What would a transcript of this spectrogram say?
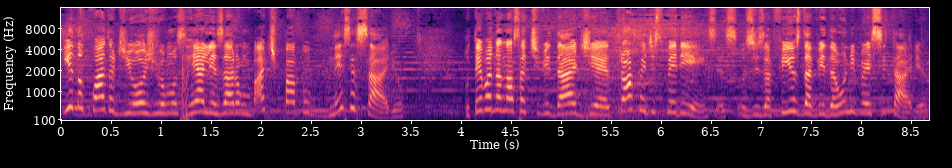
E no quadro de hoje vamos realizar um bate-papo necessário. O tema da nossa atividade é Troca de Experiências os desafios da vida universitária.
